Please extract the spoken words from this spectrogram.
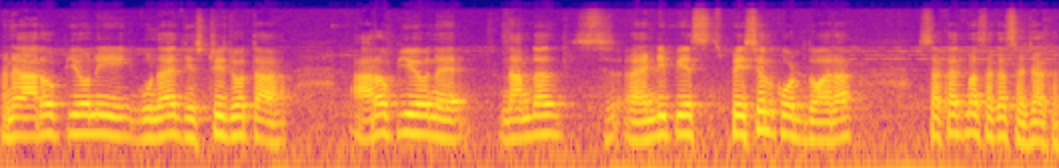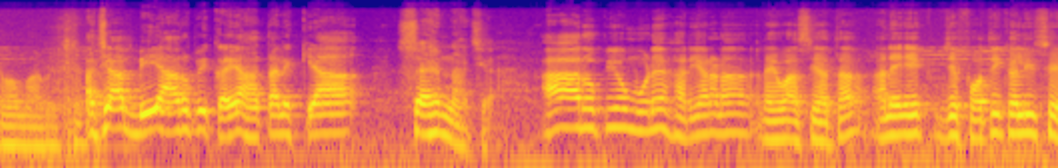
અને આરોપીઓની ગુનાહિત હિસ્ટ્રી જોતા આરોપીઓને નામદાર એનડીપીએસ સ્પેશિયલ કોર્ટ દ્વારા સખતમાં સખત સજા કરવામાં આવે છે. અચ્છા બે આરોપી કયા હતા અને ક્યાં શહેરના છે? આ આરોપીઓ મૂળે હરિયાણા રહેવાસી હતા અને એક જે ફોતિક છે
